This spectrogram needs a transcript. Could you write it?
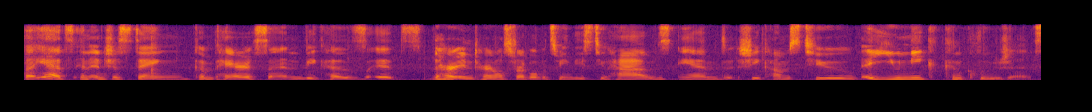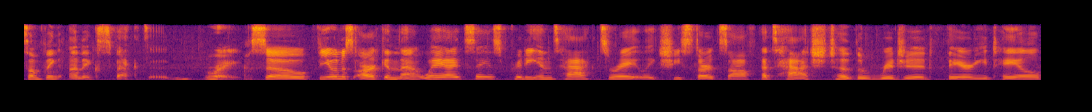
but yeah, it's an interesting comparison because it's her internal struggle between these two halves, and she comes to a unique conclusion, something unexpected. Right. So Fiona's arc in that way, I'd say, is pretty intact, right? Like she starts off attached to the rigid fairy tale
